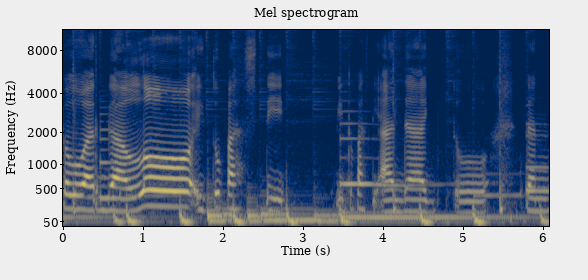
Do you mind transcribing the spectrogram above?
keluarga lo itu pasti itu pasti ada gitu. Dan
